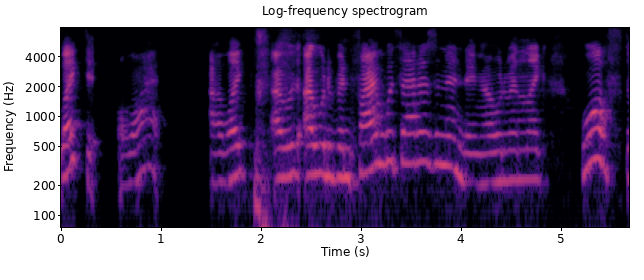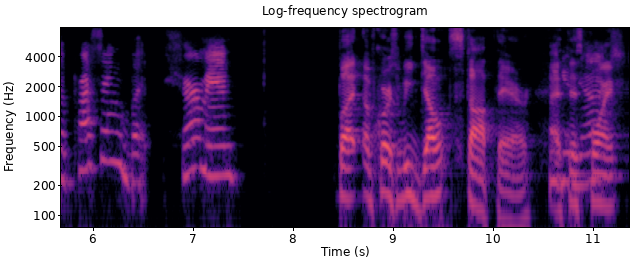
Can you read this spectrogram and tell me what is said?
liked it a lot. I liked I would I would have been fine with that as an ending. I would have been like, woof, depressing, but sure, man. But of course, we don't stop there. You At this not. point,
